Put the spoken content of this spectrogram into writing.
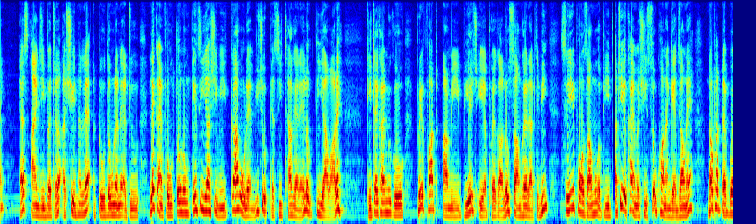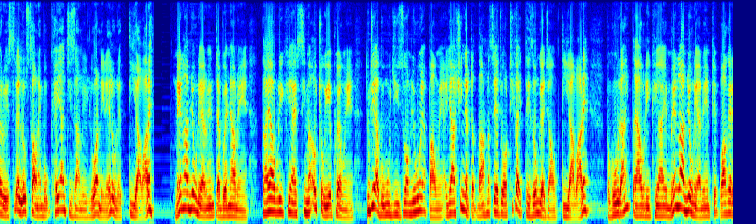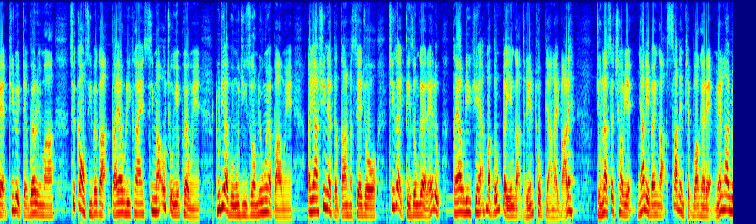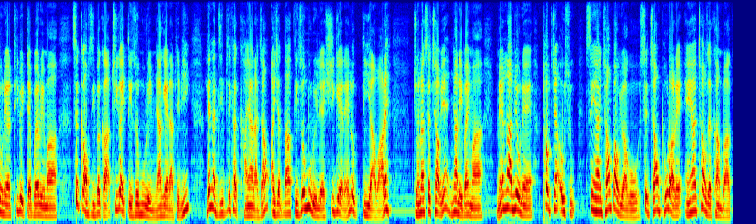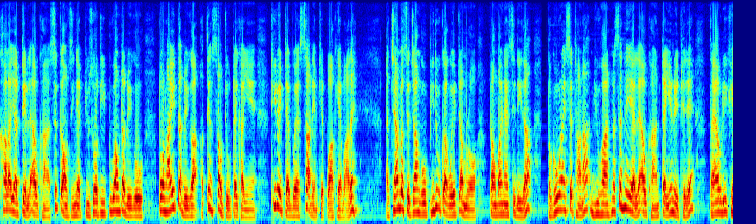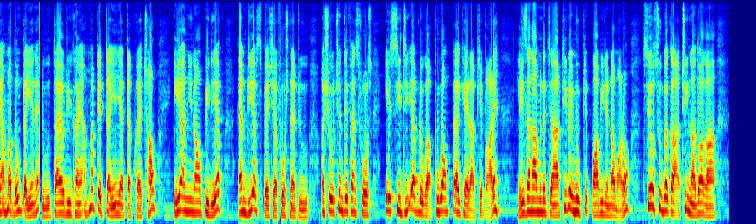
SIG Better အရှိနှစ်လက်အတူသုံးလက်နဲ့အတူလက်ကင်ဖုန်းသုံးလုံးတင်းစီရရှိပြီးကားကိုလည်းမိရှုဖျက်ဆီးထားခဲ့တယ်လို့သိရပါတယ်။ဒီတိုက်ခိုက်မှုကို Braveheart Army BHA အဖွဲ့ကလှုပ်ဆောင်ခဲ့တာဖြစ်ပြီးစီးရေးဖော်ဆောင်မှုအပြီးအထိအခိုက်မရှိစုခွာနိုင်ခဲ့ကြောင်းနဲ့နောက်ထပ်တိုက်ပွဲတွေဆက်လက်လှုပ်ဆောင်နိုင်ဖို့ခဲယမ်းကြီးစံတွေလိုအပ်နေတယ်လို့လည်းသိရပါတယ်။မင်းလာမြို့နယ်တွင်တပ်ပွဲများတွင်ဒါယာဝတီခရိုင်စီမံအုပ်ချုပ်ရေးအဖွဲ့ဝင်ဒုတိယဗိုလ်မှူးကြီးဇော်မျိုးဝင်းအပါအဝင်အရာရှိနဲ့တပ်သား20ကျော်ထိခိုက်ဒေဆုံးခဲ့ကြောင်းသိရပါတယ်။ ပဲခူးတိုင်းတာယာဝတီခရိုင်မင်းလာမြို့နယ်အတွင်းဖြစ်ပွားခဲ့တဲ့ထိတွေ့တိုက်ပွဲတွေမှာစစ်ကောင်စီဘက်ကတာယာဝတီခရိုင်စီမံအုပ်ချုပ်ရေးအဖွဲ့ဝင်ဒုတိယဗိုလ်မှူးကြီးဇော်မျိုးဝင်းအပါအဝင်အရာရှိနဲ့တပ်သား20ကျော်ထိခိုက်ဒေဆုံးခဲ့တယ်လို့တာယာဝတီခရိုင်အမှတ်3တရင်ကသတင်းထုတ်ပြန်လိုက်ပါတယ်။ဇွန်လ16ရက်ညနေပိုင်းကစတင်ဖြစ်ပွားခဲ့တဲ့မင်းလှမြို့နယ်ထိတွေ့တိုက်ပွဲတွေမှာစစ်ကောင်စီဘက်ကထိခိုက်ဒေဆုံးမှုတွေများခဲ့တာဖြစ်ပြီးလက်နက်ကြီးပစ်ခတ်ခံရတာကြောင့်အယက်သားဒေဆုံးမှုတွေလည်းရှိခဲ့တယ်လို့သိရပါတယ်။ ဇွန်လ16ရက်ညနေပိုင်းမှာမင်းလှမြို့နယ်ထောက်ကျန်းအုပ်စုစင်ဟိုင်ချောင်းပေါရွာကိုစစ်ကြောင်းထိုးလာတဲ့အင်အား60ခန့်ပါခလာရတက်လက်အောက်ခံစစ်ကောင်စီနဲ့ပြူစောတီပူပေါင်းတပ်တွေကိုတော်လှန်ရေးတပ်တွေကအသင့်ဆောက်ကြိုတိုက်ခိုက်ရင်ထိတွေ့တိုက်ပွဲစတင်ဖြစ်ပွားခဲ့ပါတယ်။အကြမ်းဖက်စစ်ကြောင်းကိုပြည်သူ့ကာကွယ်တပ်မတော်တောင်ပိုင်းတိုင်းစစ်ဒေသပဲခူးတိုင်းစစ်ဌာနမြူဟာ22ရက်လက်အောက်ခံတပ်ရင်းတွေဖြစ်တဲ့တာယာဝတီခရိုင်အမှတ်3တပ်ရင်းနဲ့ဒူတာယာဝတီခရိုင်အမှတ်1တပ်ရင်းရဲ့တပ်ခွဲ6အေယာညီနောင် PDF MDF Special Force နဲ့တူအရှိုချင်း Defense Force ACDF တို့ကပူးပေါင်းတိုက်ခဲ့တာဖြစ်ပါတယ်45မိနစ်ကြာထိတွေ့မှုဖြစ်ပွားပြီးတဲ့နောက်မှာတော့စေအုပ်စုဘက်ကအထိနာသွားက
